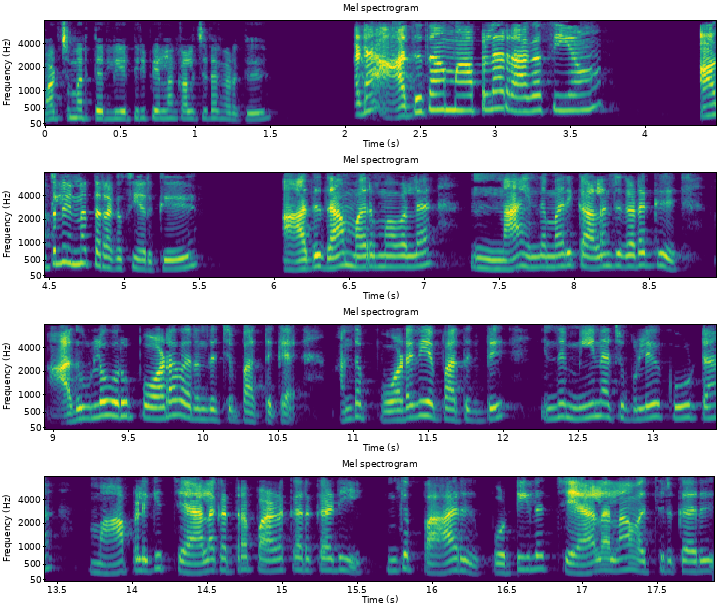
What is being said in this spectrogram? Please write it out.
மடிச்ச மாதிரி தெரியல திருப்பி எல்லாம் கழிச்சு தான் கிடக்கு. அட அதுதான் மாப்பிள்ள ரகசியம். அதுல என்ன ரகசியம் இருக்கு? அதுதான் மருமவள. நான் இந்த மாதிரி கலைஞ்சு கிடக்கு. அது உள்ள ஒரு புடவை இருந்துச்சு பார்த்துக்க அந்த புடவைய பார்த்துக்கிட்டு இந்த மீனாட்சி புள்ளைய கூட்டேன் மாப்பிள்ளைக்கு சேலை கட்டுற பழக்கம் இருக்காடி. இங்க பாரு பொட்டியில சேலைலாம் வச்சிருக்காரு.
